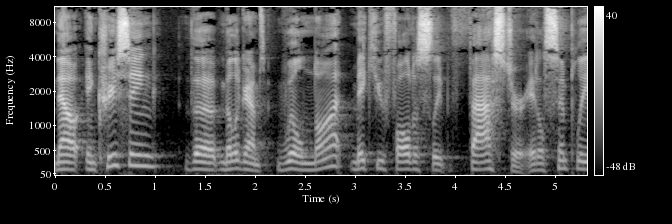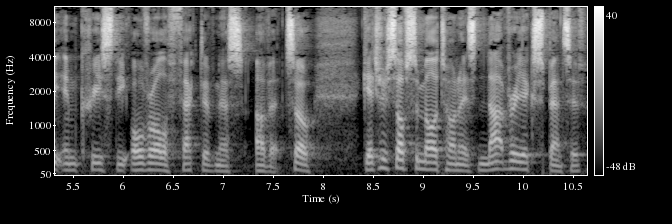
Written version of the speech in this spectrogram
Now, increasing the milligrams will not make you fall to sleep faster. It'll simply increase the overall effectiveness of it. So, get yourself some melatonin. It's not very expensive.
